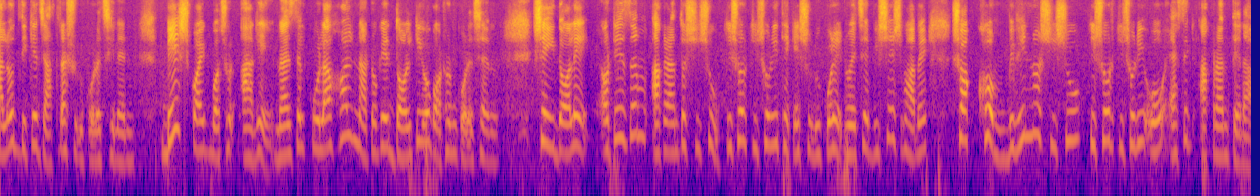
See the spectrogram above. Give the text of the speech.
আলোর দিকে যাত্রা শুরু করেছিলেন। বেশ কয়েক বছর আগে নাইজেল কোলাহল নাটকের দলটিও গঠন করেছেন। সেই দলে অটিজম আক্রান্ত শিশু কিশোর কিশোরী থেকে শুরু করে রয়েছে বিশেষভাবে সক্ষম বিভিন্ন শিশু, কিশোর কিশোরী ও অ্যাসিড আক্রান্তেরা।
